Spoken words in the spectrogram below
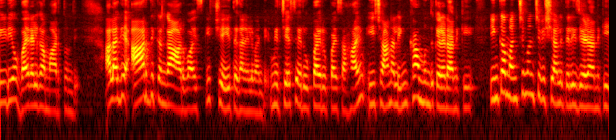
వీడియో వైరల్గా మారుతుంది. అలాగే ఆర్థికంగా ఆర్ వాయిస్కి చేయితగా నిలవండి. మీరు చేసే రూపాయి రూపాయి సహాయం ఈ ఛానల్ ఇంకా ముందుకెళ్ళడానికి ఇంకా మంచి మంచి విషయాలు తెలియజేయడానికి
